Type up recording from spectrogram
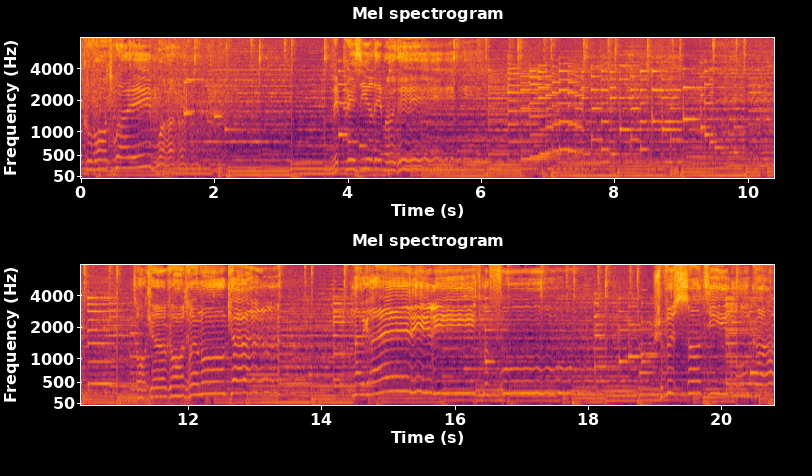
Découvrons toi et moi les plaisirs démodés. Ton cœur contre mon cœur, malgré les rythmes fous, je veux sentir mon corps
